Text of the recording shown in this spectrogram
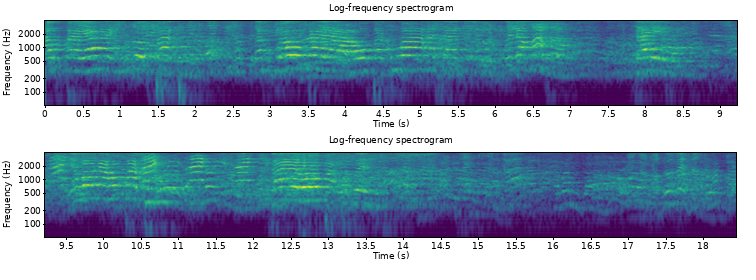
Kaukaya haukaya iudo la kuchoka ya hasa wela maha. Sayo yewona hopaku sayo hopaku kwezi Roberta.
